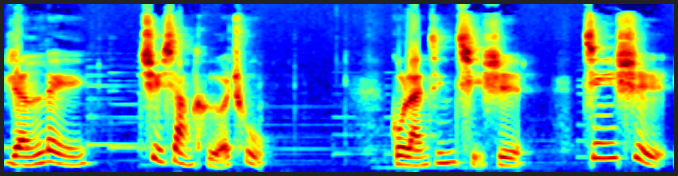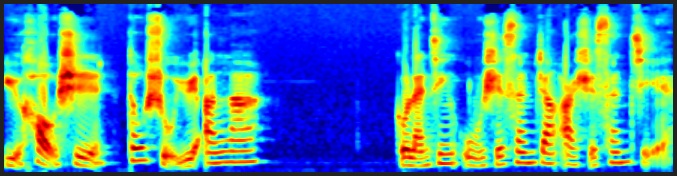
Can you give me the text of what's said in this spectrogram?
人类去向何处？《古兰经》启示，今世与后世都属于安拉。《古兰经》五十三章二十三节。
